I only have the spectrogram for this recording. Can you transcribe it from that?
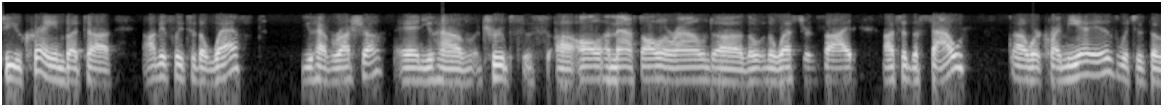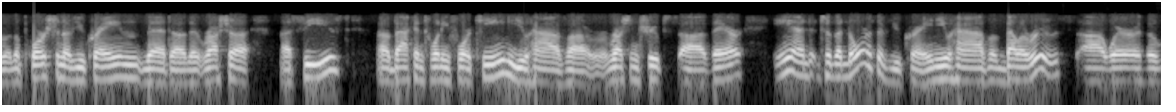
to Ukraine. But uh, obviously, to the west, you have Russia, and you have troops uh, all amassed all around uh, the, the western side. Uh, to the south, uh, where Crimea is, which is the the portion of Ukraine that uh, that Russia uh, seized uh, back in 2014, you have uh, Russian troops uh, there. And to the north of Ukraine, you have Belarus, uh, where the,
